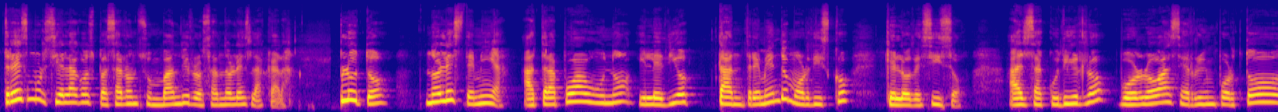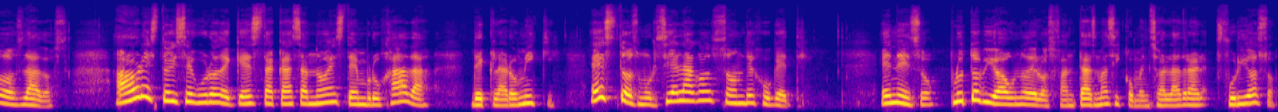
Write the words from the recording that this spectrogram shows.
tres murciélagos pasaron zumbando y rozándoles la cara. Pluto no les temía, atrapó a uno y le dio tan tremendo mordisco que lo deshizo. Al sacudirlo, voló a serrín por todos lados. Ahora estoy seguro de que esta casa no está embrujada, declaró Mickey. Estos murciélagos son de juguete. En eso, Pluto vio a uno de los fantasmas y comenzó a ladrar furioso.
